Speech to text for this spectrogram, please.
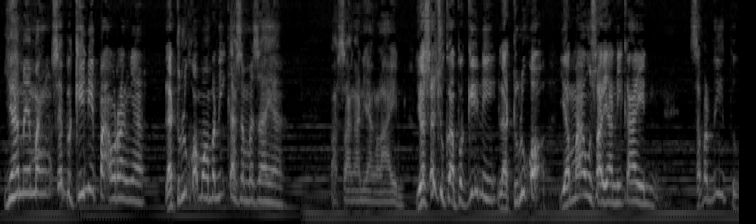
Ya memang saya begini pak orangnya. Lah dulu kok mau menikah sama saya? Pasangan yang lain. Ya saya juga begini. Lah dulu kok ya mau saya nikahin. Seperti itu.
